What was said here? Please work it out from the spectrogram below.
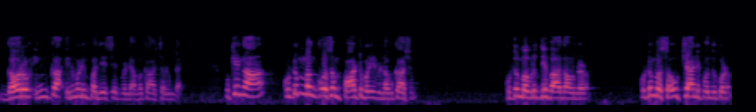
గౌరవం ఇంకా ఇనుమడింపజేసేటువంటి అవకాశాలు ఉంటాయి ముఖ్యంగా కుటుంబం కోసం పాటుపడేటువంటి అవకాశం. కుటుంబ వృద్ధి బాగా ఉండడం కుటుంబ సౌఖ్యాన్ని పొందుకోవడం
